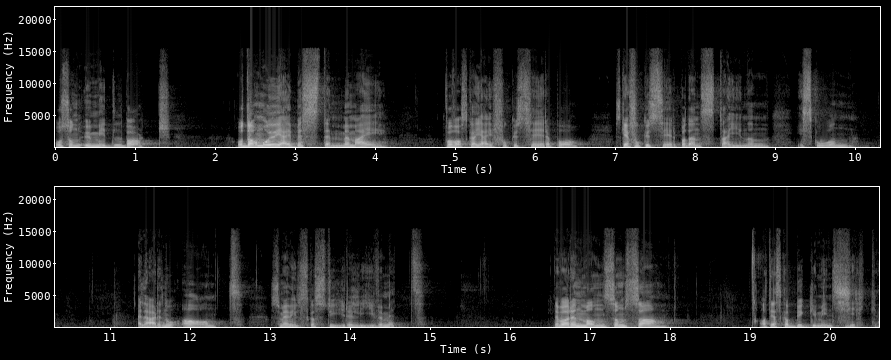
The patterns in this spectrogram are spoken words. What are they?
og sånn umiddelbart. Og da må jo jeg bestemme meg for hva skal jeg fokusere på. Skal jeg fokusere på den steinen i skoen? Eller er det noe annet som jeg vil skal styre livet mitt? Det var en mann som sa at jeg skal bygge min kirke.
